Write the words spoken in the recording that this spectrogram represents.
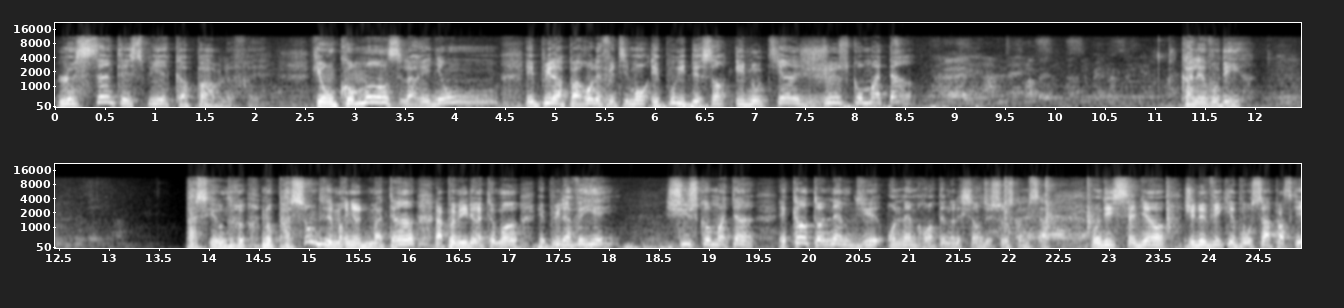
Le Saint-Esprit est capable, frère on commence la réunion, et puis la parole, effectivement, et puis il descend, il nous tient jusqu'au matin. Qu'allez-vous dire? Parce que nous, passons des réunions du matin, l'après-midi directement, et puis la veillée. jusqu'au matin. Et quand on aime Dieu, on aime rentrer dans des chances de choses comme ça. On dit, Seigneur, je ne vis que pour ça, parce que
